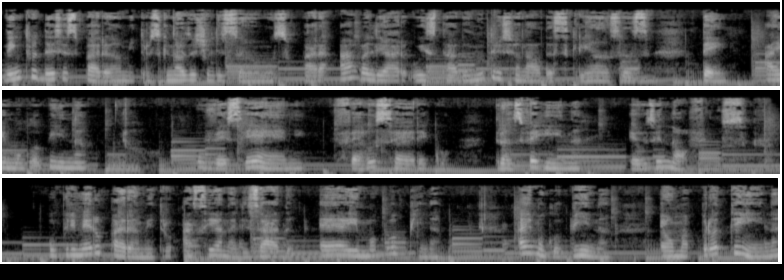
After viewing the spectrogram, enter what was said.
Dentro desses parâmetros que nós utilizamos para avaliar o estado nutricional das crianças, tem a hemoglobina, o VCM, ferro sérico, transferrina, eosinófilos. O primeiro parâmetro a ser analisado é a hemoglobina. A hemoglobina é uma proteína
